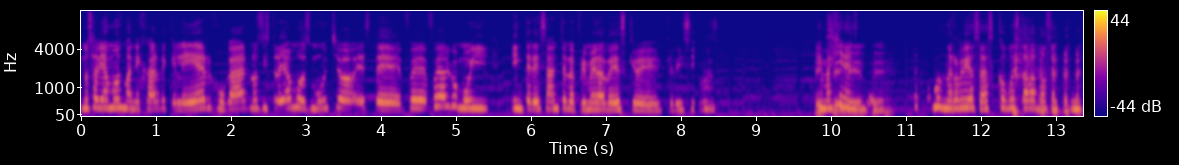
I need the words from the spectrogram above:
no sabíamos manejar de qué leer, jugar, nos distraíamos mucho, este, fue, fue algo muy, interesante la primera vez que, lo hicimos. Imagínense. Estamos nerviosas, cómo estábamos en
